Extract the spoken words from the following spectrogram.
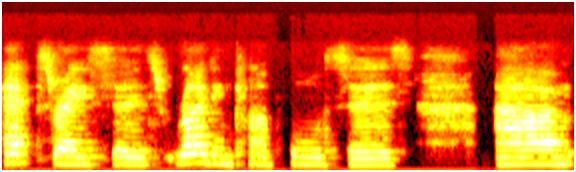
X racers, riding club horses. Um,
